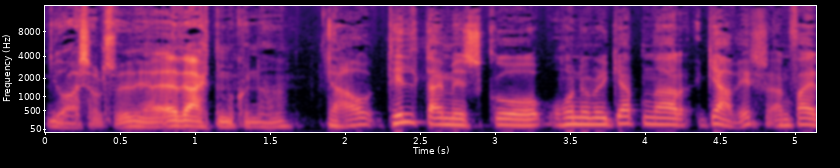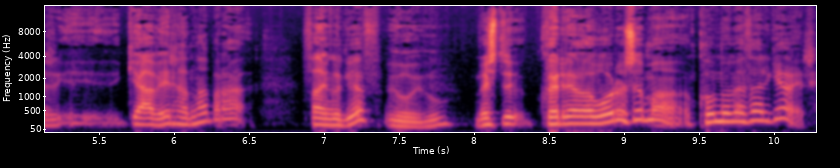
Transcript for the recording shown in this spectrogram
Jú, það er sjálfsögðu, eða við ættum að kunna það. já, til dæmis sko, hún er gefnar gjafir, hann fær gjafir hann bara, fæðingu gjöf Jú, jú. veistu hverja það voru sem að koma með þær gjafir?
